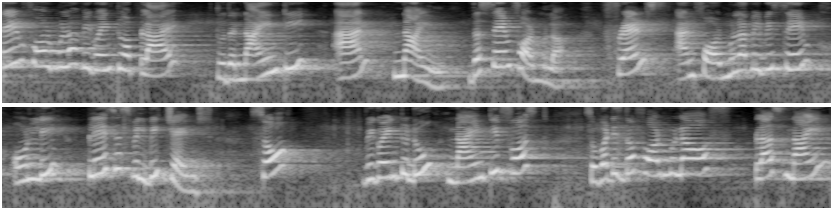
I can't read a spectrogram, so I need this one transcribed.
same formula we are going to apply to the 90 and 9. The same formula. Friends and formula will be same only places will be changed. So we are going to do 90 first. So what is the formula of plus 9?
